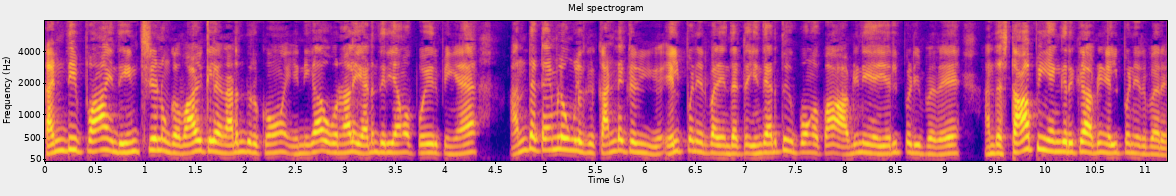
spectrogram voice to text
கண்டிப்பாக இந்த இன்சிடென்ட் உங்கள் வாழ்க்கையில் நடந்திருக்கும். என்னைக்காவது ஒரு நாள் இடம் தெரியாமல் போயிருப்பீங்க. அந்த டைமில் உங்களுக்கு கண்டக்டர் ஹெல்ப் பண்ணியிருப்பார் இந்த இந்த இடத்துக்கு போங்கப்பா அப்படின்னு ஹெல்ப் பண்ணியிருப்பார் அந்த ஸ்டாப்பிங் எங்கே இருக்குது அப்படின்னு ஹெல்ப் பண்ணியிருப்பார்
